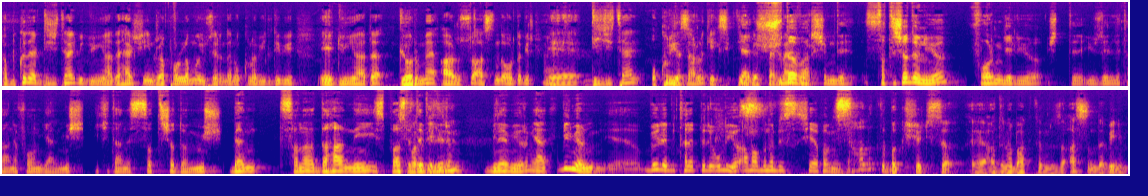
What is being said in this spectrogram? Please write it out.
Ya bu kadar dijital bir dünyada her şeyin raporlama üzerinden okunabildiği bir e, dünyada görme arzusu aslında orada bir e, dijital okur yazarlık eksikliği Ya göstermez. şu da mi? var şimdi satışa dönüyor. Form geliyor işte 150 tane form gelmiş. iki tanesi satışa dönmüş. Ben sana daha neyi ispat İspatlayayım edebilirim yani. Bilemiyorum. Yani bilmiyorum e, böyle bir talepleri oluyor ama buna biz şey yapamıyoruz. yani. Sağlıklı bakış açısı e, adına baktığımızda aslında benim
